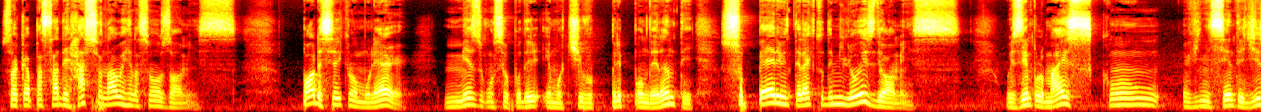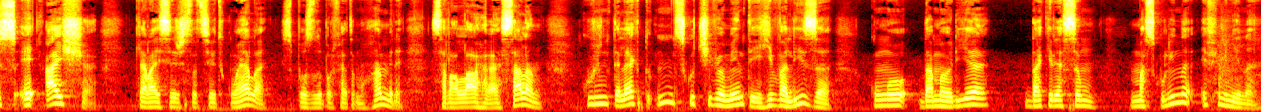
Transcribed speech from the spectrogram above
sua capacidade racional em relação aos homens. Pode ser que uma mulher, mesmo com seu poder emotivo preponderante, supere o intelecto de milhões de homens. O exemplo mais convincente disso é Aisha, que Allah seja satisfeito com ela, esposa do profeta Muhammad, sallallahu alaihi wasallam, cujo intelecto indiscutivelmente rivaliza com o da maioria da criação masculina e feminina.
